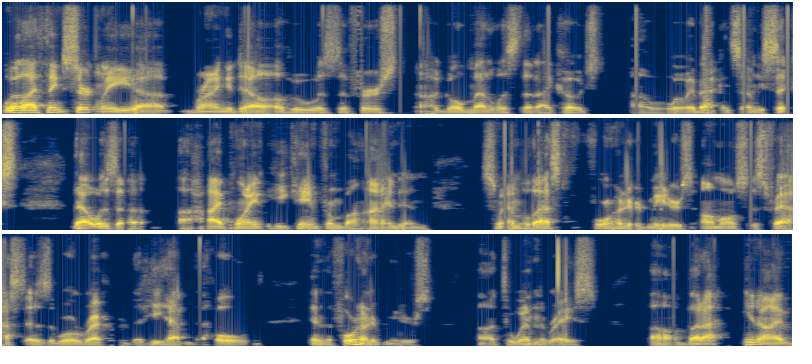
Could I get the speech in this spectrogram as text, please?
Well, I think certainly uh, Brian Goodell, who was the first uh, gold medalist that I coached uh, way back in '76, that was a, a, high point. He came from behind and swam the last 400 meters almost as fast as the world record that he happened to hold in the 400 meters uh, to win the race. Uh, but I, you know, I've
